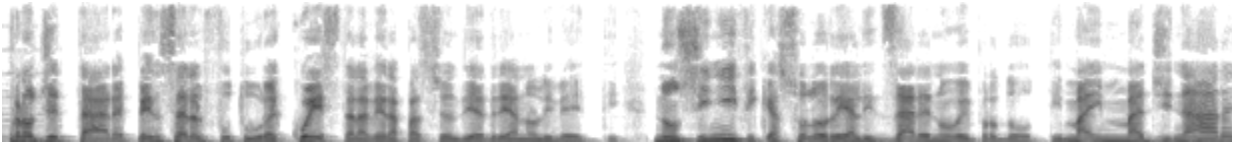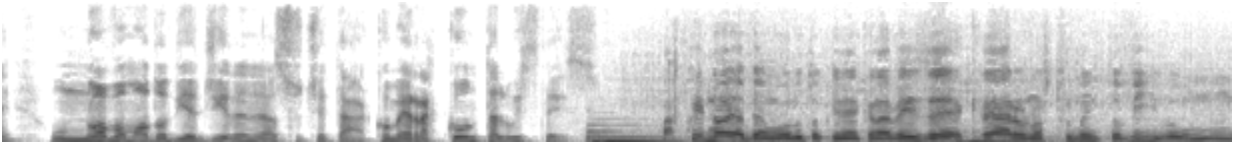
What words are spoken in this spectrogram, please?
Progettare, pensare al futuro, è questa la vera passione di Adriano Olivetti. Non significa solo realizzare nuovi prodotti, ma immaginare un nuovo modo di agire nella società, come racconta lui stesso. Ma qui noi abbiamo voluto qui nel Canavese creare uno strumento vivo, un,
